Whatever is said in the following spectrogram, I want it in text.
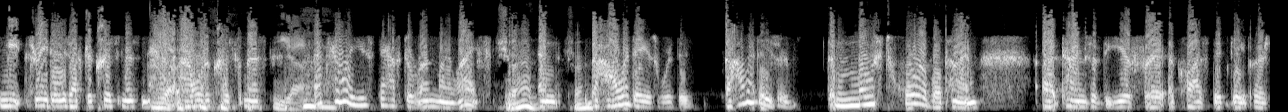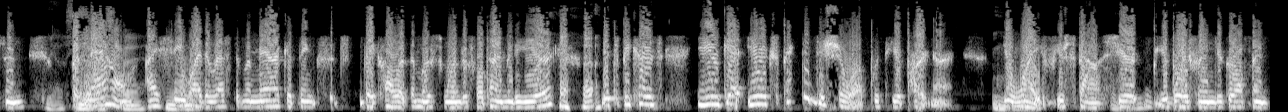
meet 3 days after Christmas and have our Christmas. Yeah. That's how I used to have to run my life. Sure. And Sure. the holidays were the the holidays are the most horrible time uh, times of the year for a closeted gay person. Yes. But now I see mm-hmm. why the rest of America thinks it's, they call it the most wonderful time of the year. it's because you get you're expected to show up with your partner, your mm-hmm. wife, your spouse, your your boyfriend, your girlfriend.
